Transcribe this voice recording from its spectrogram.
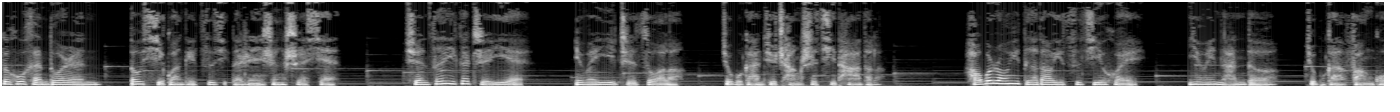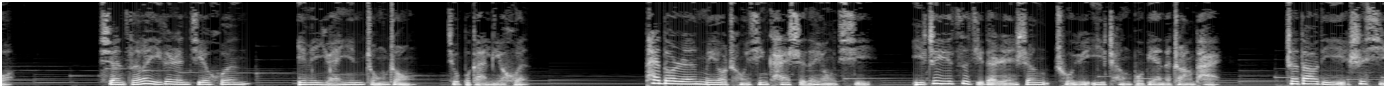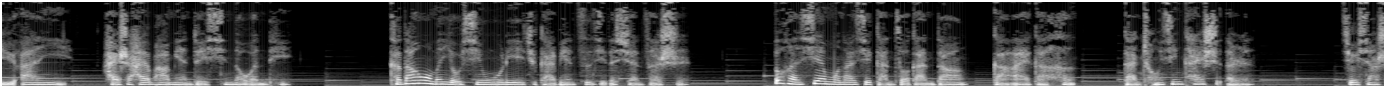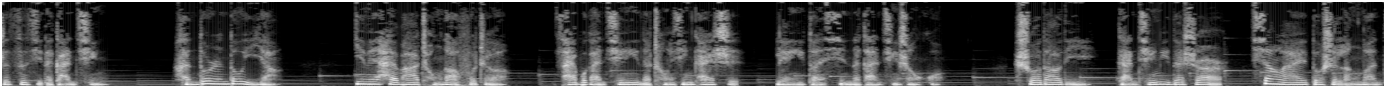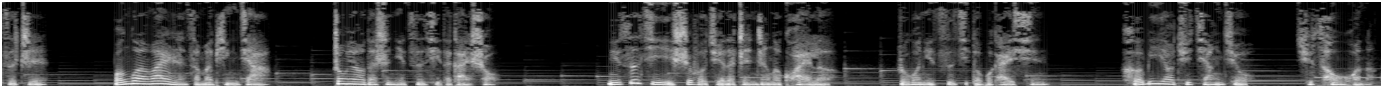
似乎很多人都习惯给自己的人生设限，选择一个职业，因为一直做了就不敢去尝试其他的了；好不容易得到一次机会，因为难得就不敢放过；选择了一个人结婚，因为原因种种就不敢离婚。太多人没有重新开始的勇气，以至于自己的人生处于一成不变的状态。这到底是喜于安逸，还是害怕面对新的问题？可当我们有心无力去改变自己的选择时，又很羡慕那些敢做敢当、敢爱敢恨、敢重新开始的人。就像是自己的感情，很多人都一样，因为害怕重蹈覆辙，才不敢轻易的重新开始另一段新的感情生活。说到底，感情里的事儿向来都是冷暖自知。甭管外人怎么评价，重要的是你自己的感受。你自己是否觉得真正的快乐？如果你自己都不开心，何必要去将就，去凑合呢？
